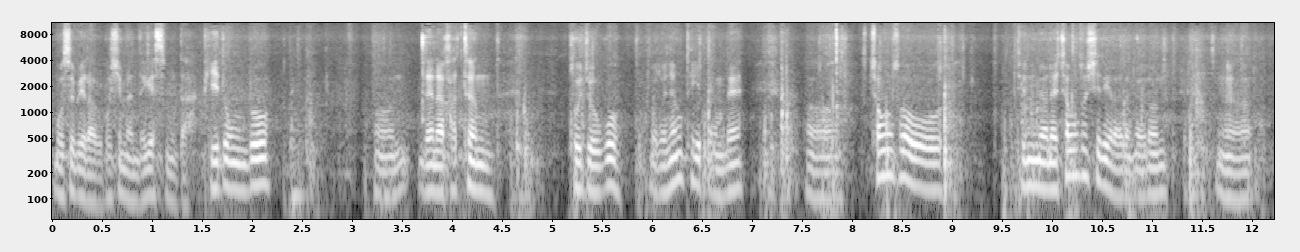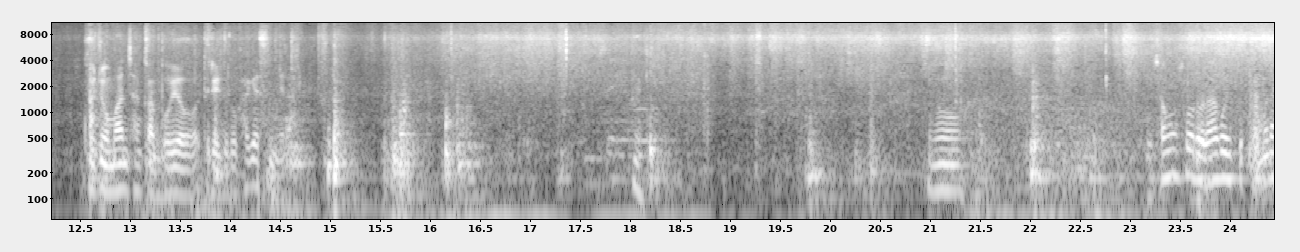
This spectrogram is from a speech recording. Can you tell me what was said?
모습이라고 보시면 되겠습니다. B동도 어, 내나 같은 구조고 이런 형태이기 때문에 어, 청소 뒷면에 청소실이라든가 이런 어, 구조만 잠깐 보여드리도록 하겠습니다. 어, 청소를 하고 있기 때문에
